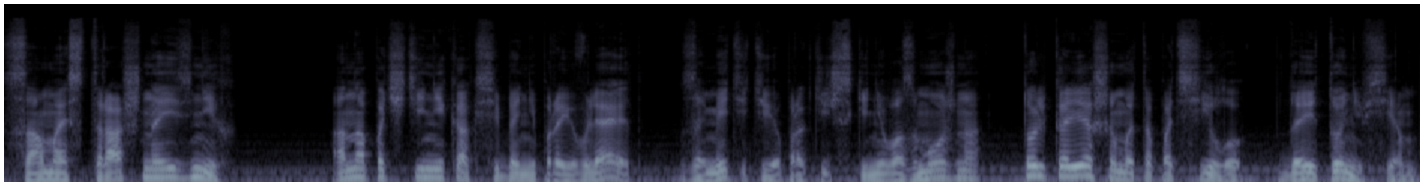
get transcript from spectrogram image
самая страшная из них. Она почти никак себя не проявляет, Заметить ее практически невозможно, только лешим это под силу, да и то не всем.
